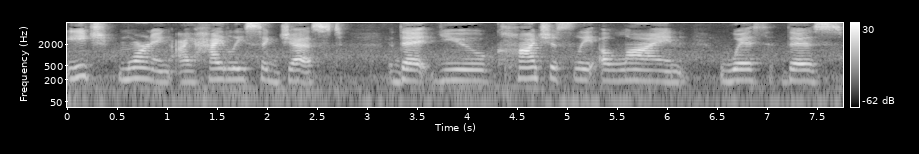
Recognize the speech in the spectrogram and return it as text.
each morning, I highly suggest that you consciously align with this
